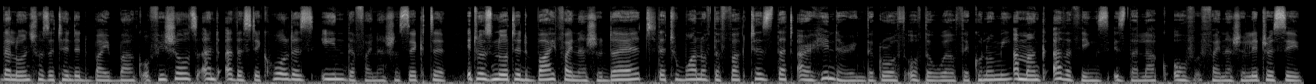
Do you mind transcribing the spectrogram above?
The launch was attended by bank officials and other stakeholders in the financial sector. It was noted by Financial Diet that one of the factors that are hindering the growth of the wealth economy, among other things, is the lack of financial literacy.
